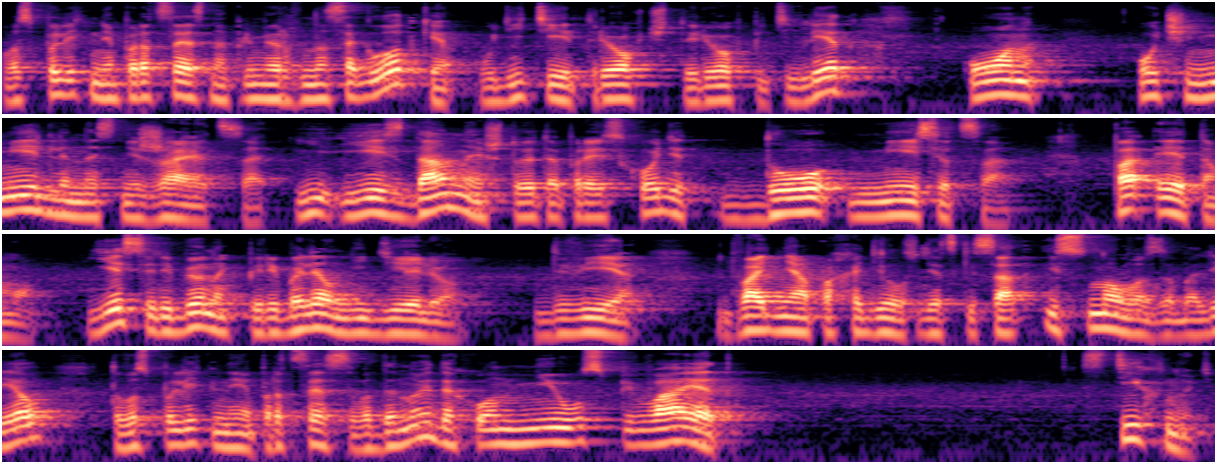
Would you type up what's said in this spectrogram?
воспалительный процесс, например, в носоглотке у детей 3, 4, 5 лет, он очень медленно снижается. И есть данные, что это происходит до месяца. Поэтому, если ребенок переболел неделю, две, два дня походил в детский сад и снова заболел, то воспалительный процесс в аденоидах он не успевает стихнуть.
